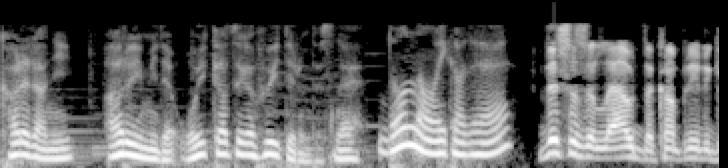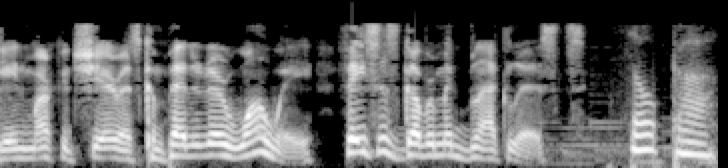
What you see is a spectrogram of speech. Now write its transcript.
彼らにある意味で追い風が吹いているんですねどんな追い風？This has allowed the company to gain market share as competitor Huawei faces government blacklists. そうか。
